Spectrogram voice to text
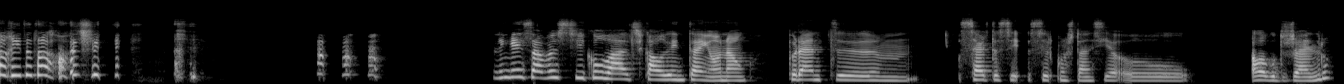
A Rita está hoje. Ninguém sabe as dificuldades que alguém tem ou não perante hum, certa circunstância ou algo do género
